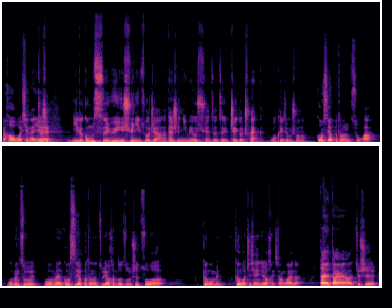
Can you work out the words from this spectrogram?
然后我现在也就是你的公司允许你做这样的，但是你没有选择这这个 track，我可以这么说吗？公司有不同的组啊，我们组我们公司有不同的组，有很多组是做跟我们跟我之前研究很相关的，但是当然了，就是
